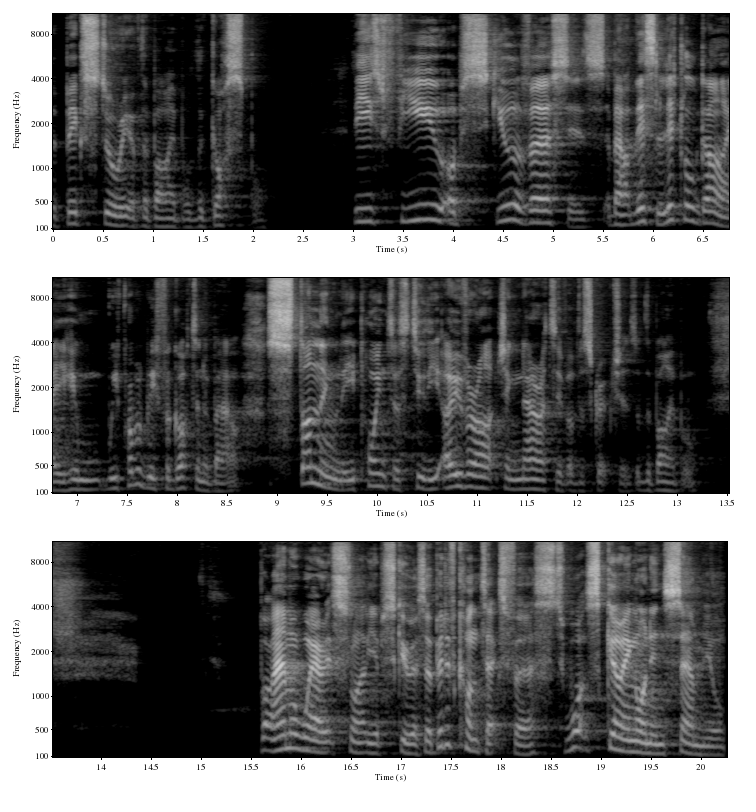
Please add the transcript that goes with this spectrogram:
the big story of the Bible, the gospel. These few obscure verses about this little guy whom we've probably forgotten about stunningly point us to the overarching narrative of the scriptures, of the Bible. But I am aware it's slightly obscure, so a bit of context first. What's going on in Samuel?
